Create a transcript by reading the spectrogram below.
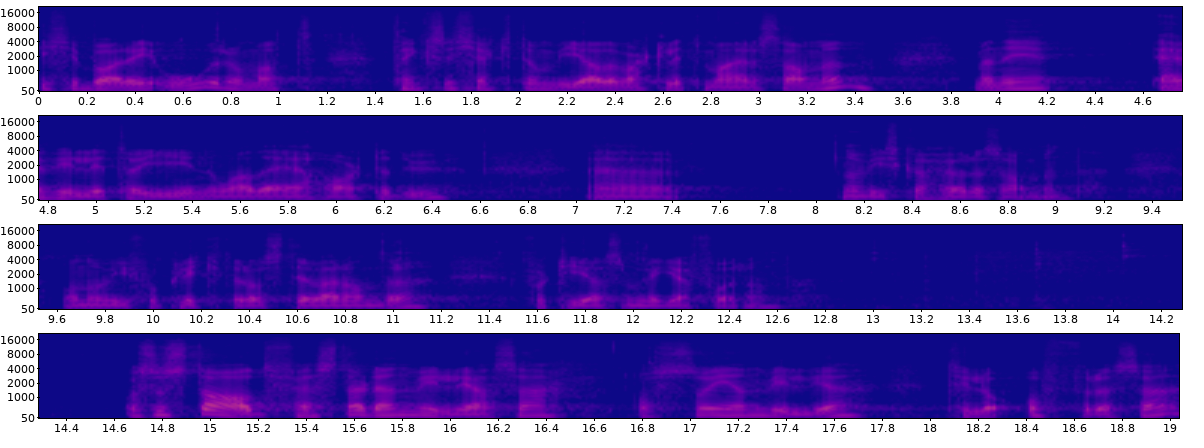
ikke bare i ord om at tenk så kjekt om vi hadde vært litt mer sammen, men jeg er villig til å gi noe av det jeg har til du, eh, når vi skal høre sammen, og når vi forplikter oss til hverandre for tida som ligger foran. Og så stadfester den vilja seg også i en vilje til å ofre seg,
